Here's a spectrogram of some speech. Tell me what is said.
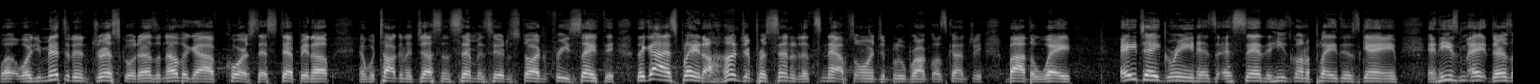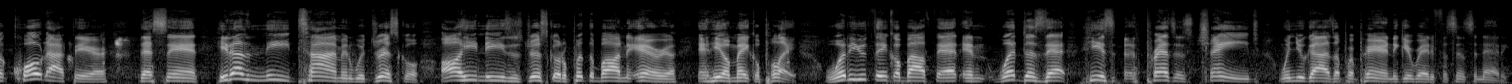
Well, well, you mentioned in Driskel. There's another guy, of course, that's stepping up, and we're talking to Justin Simmons here to start in free safety. The guy has played 100% of the snaps, Orange and Blue Broncos country, by the way. AJ Green has, has, said that he's going to play this game, and he's made. There's a quote out there that's saying he doesn't need timing with Driskel. All he needs is Driskel to put the ball in the area, and he'll make a play. What do you think about that, and what does that his presence change when you guys are preparing to get ready for Cincinnati?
